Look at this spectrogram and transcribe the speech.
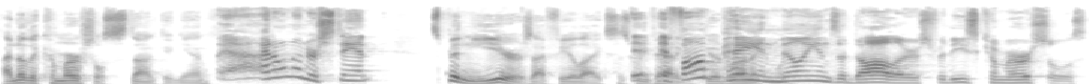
I know the commercial stunk again. I don't understand. It's been years. I feel like since we've had. If a I'm good run at paying millions of dollars for these commercials,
